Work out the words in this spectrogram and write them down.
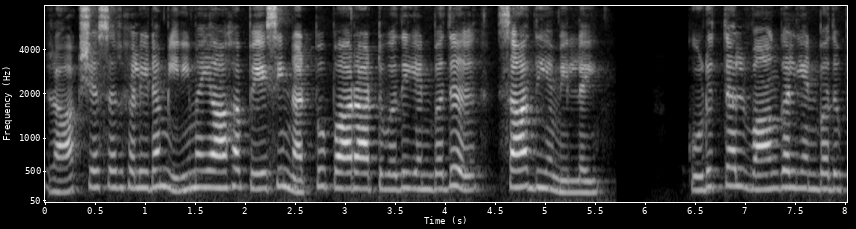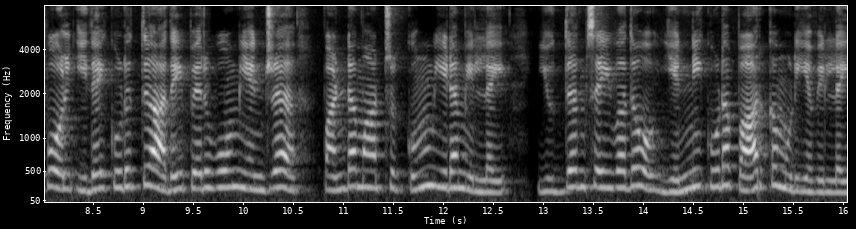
ராட்சசர்களிடம் இனிமையாக பேசி நட்பு பாராட்டுவது என்பது சாத்தியமில்லை. கொடுத்தல் வாங்கல் என்பது போல் இதை கொடுத்து அதை பெறுவோம் என்ற பண்டமாற்றுக்கும் இடமில்லை. யுத்தம் செய்வதோ எண்ணி கூட பார்க்க முடியவில்லை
